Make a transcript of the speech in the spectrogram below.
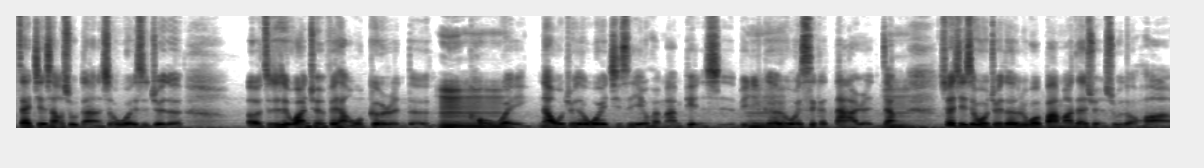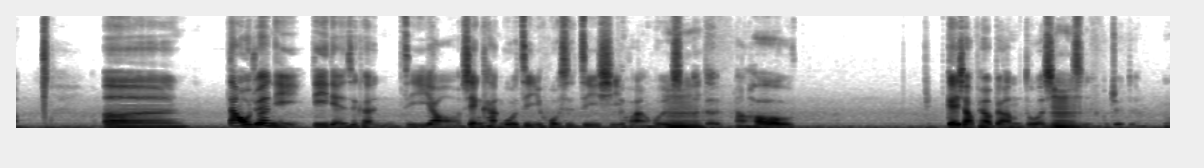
在介绍书单的时候，我也是觉得，呃，这就是完全非常我个人的嗯口味。那我觉得我也其实也会蛮偏食，毕竟嗯因为我是个大人这样，嗯所以其实我觉得如果爸妈在选书的话，嗯。但我觉得你第一点是可能你自己要先看过自己或是自己喜欢或者什么的，然后给小朋友不要那么多的限制，我觉得嗯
